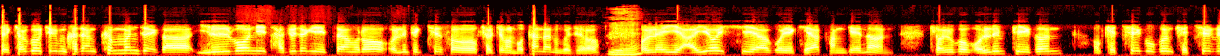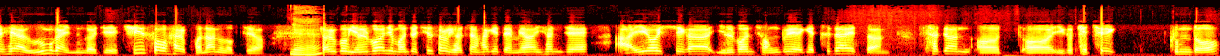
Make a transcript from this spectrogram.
네, 결국 지금 가장 큰 문제가 일본이 자주적인 입장으로 올림픽 취소 결정을 못 한다는 거죠. 예. 원래 이 IOC하고의 계약 관계는 결국 올림픽은 어, 개최국은 개최를 해야 의무가 있는 거지 취소할 권한은 없죠. 예. 결국 일본이 먼저 취소를 결정하게 되면 현재 IOC가 일본 정부에게 투자했던 사전 어 어 이거 개최 금도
